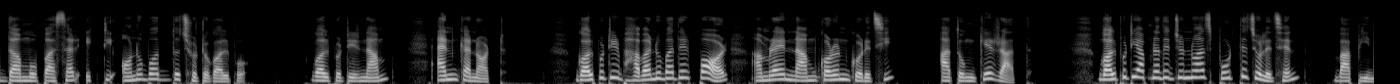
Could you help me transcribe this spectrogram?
দ্য মোপাসার একটি অনবদ্য ছোট গল্প। গল্পটির নাম অ্যানকানট। গল্পটির ভাবানুবাদের পর আমরা এর নামকরণ করেছি আতঙ্কের রাত। গল্পটি আপনাদের জন্য আজ পড়তে চলেছেন বাপিন।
